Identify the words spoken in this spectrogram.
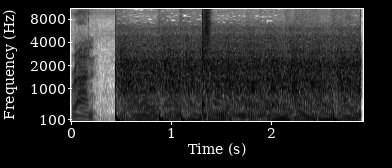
Run.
